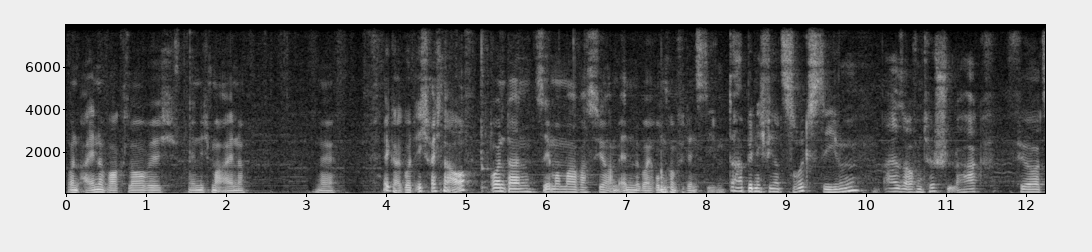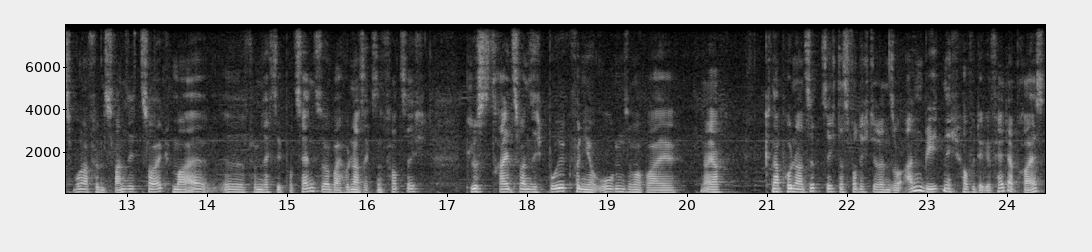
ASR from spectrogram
Und eine war, glaube ich, ne, nicht mal eine. Ne. Egal, gut, ich rechne auf und dann sehen wir mal, was hier am Ende bei rumkommt für den Steven. Da bin ich wieder zurück, Steven. Also auf dem Tisch lag für 225 Zeug mal äh, 65%, so bei 146. Plus 23 Bulk von hier oben sind wir bei, naja, knapp 170. Das würde ich dir dann so anbieten. Ich hoffe, dir gefällt der Preis.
